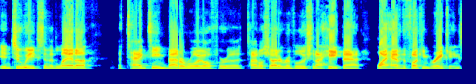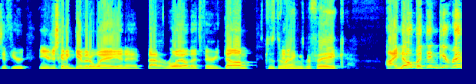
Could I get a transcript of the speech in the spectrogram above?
in two weeks in Atlanta, a tag team battle royal for a title shot at Revolution. I hate that. Why have the fucking rankings if you're you're just going to give it away in a battle royal? That's very dumb. Because the And- rankings are fake. I know, but then get rid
